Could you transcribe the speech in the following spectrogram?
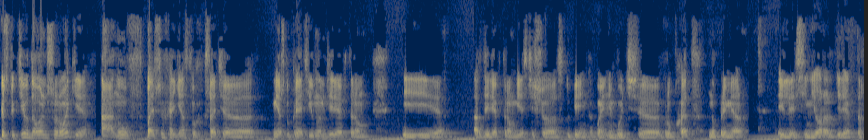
перспективы довольно широкие. А, ну, в больших агентствах, кстати, между креативным директором и арт-директором есть еще ступень какой-нибудь э, group head, например, или сеньор арт-директор.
